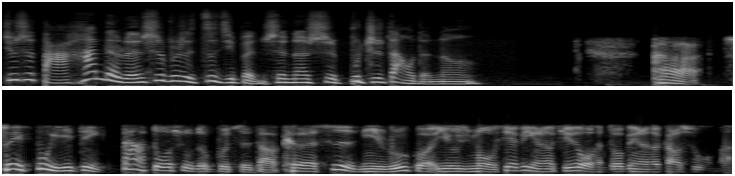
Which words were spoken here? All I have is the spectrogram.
就是打鼾的人是不是自己本身呢是不知道的呢？啊，所以不一定，大多数都不知道。可是你如果有某些病人，其实我很多病人都告诉我嘛，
